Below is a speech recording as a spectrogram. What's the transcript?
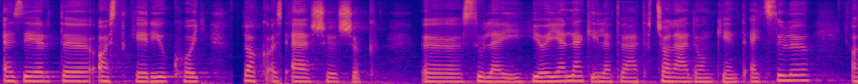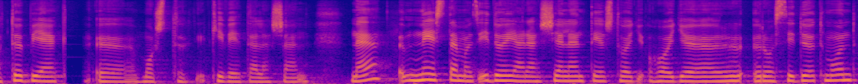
ezért azt kérjük, hogy csak az elsősök ö, szülei jöjjenek, illetve hát családonként egy szülő, a többiek most kivételesen ne. Néztem az időjárás jelentést, hogy, hogy rossz időt mond,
